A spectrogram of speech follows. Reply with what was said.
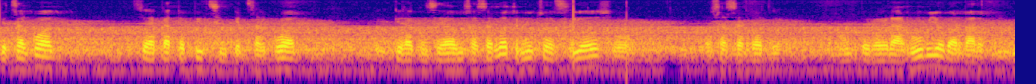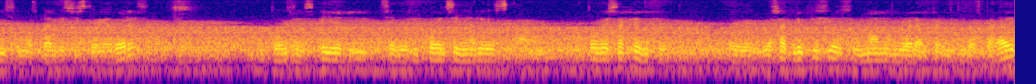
Quetzalcoatl, sea Catopitzin Quetzalcoatl, que era considerado un sacerdote, muchos dios o, o sacerdote, pero era rubio, barbado, como dicen los grandes historiadores. Entonces él se dedicó a enseñarles a toda esa gente los sacrificios humanos no eran permitidos para él.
